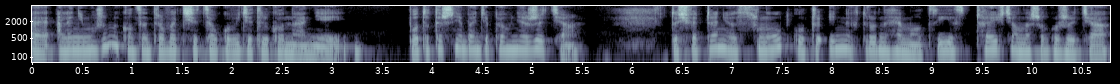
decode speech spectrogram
e, ale nie możemy koncentrować się całkowicie tylko na niej, bo to też nie będzie pełnia życia. Doświadczenie smutku czy innych trudnych emocji jest częścią naszego życia,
